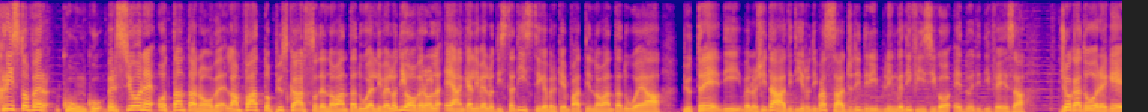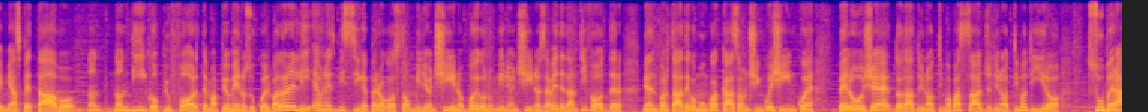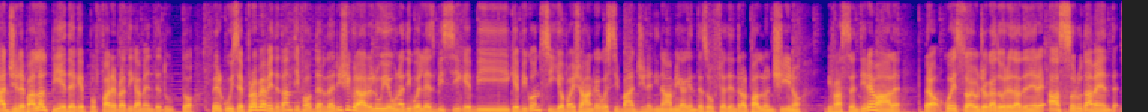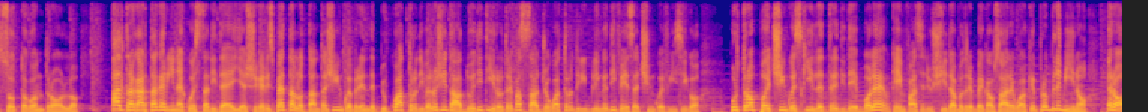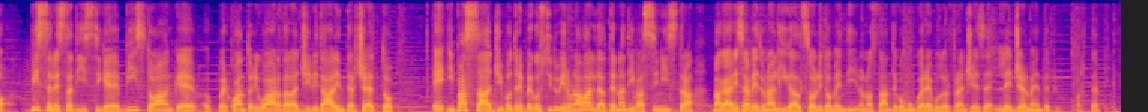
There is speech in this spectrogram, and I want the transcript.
Christopher Kunku, versione 89, l'hanno fatto più scarso del 92 a livello di overall e anche a livello di statistiche perché infatti il 92 ha più 3 di velocità, di tiro, di passaggio, di dribbling, di fisico e 2 di difesa. Giocatore che mi aspettavo, non, non, dico più forte ma più o meno su quel valore lì, è un SBC che però costa un milioncino. Voi con un milioncino se avete tanti fodder vi portate comunque a casa un 5-5 veloce, dotato di un ottimo passaggio, di un ottimo tiro, super agile palla al piede che può fare praticamente tutto. Per cui se proprio avete tanti fodder da riciclare, lui è una di quelle SBC che vi, che vi consiglio. Poi c'ha anche questa immagine dinamica che te soffia dentro al palloncino, mi fa sentire male. Però questo è un giocatore da tenere assolutamente sotto controllo. Altra carta carina è questa di Teyesh, che rispetto all'85 prende più 4 di velocità, 2 di tiro, 3 passaggio, 4 dribbling, difesa e 5 fisico. Purtroppo è 5 skill e 3 di debole, che in fase di uscita potrebbe causare qualche problemino, però viste le statistiche, visto anche eh, per quanto riguarda l'agilità, l'intercetto e i passaggi potrebbe costituire una valida alternativa a sinistra, magari se avete una liga al solito Mendy, nonostante comunque reputo il francese leggermente più forte.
